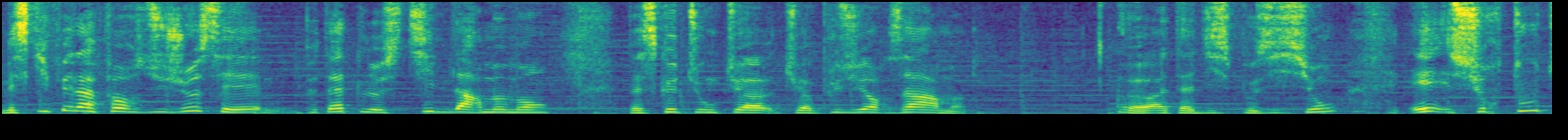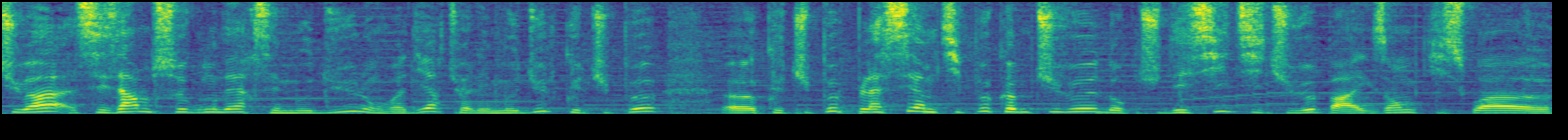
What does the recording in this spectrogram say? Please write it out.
Mais ce qui fait la force du jeu, c'est peut-être le style d'armement. Parce que tu as plusieurs armes euh, à ta disposition. Et surtout tu as ces armes secondaires ces modules on va dire. Tu as les modules que tu peux euh, que tu peux placer un petit peu comme tu veux. Donc tu décides si tu veux par exemple qu'ils soient euh,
